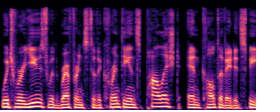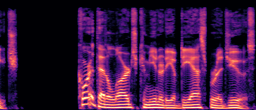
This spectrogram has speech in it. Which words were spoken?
which were used with reference to the Corinthians' polished and cultivated speech. Corinth had a large community of diaspora Jews,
